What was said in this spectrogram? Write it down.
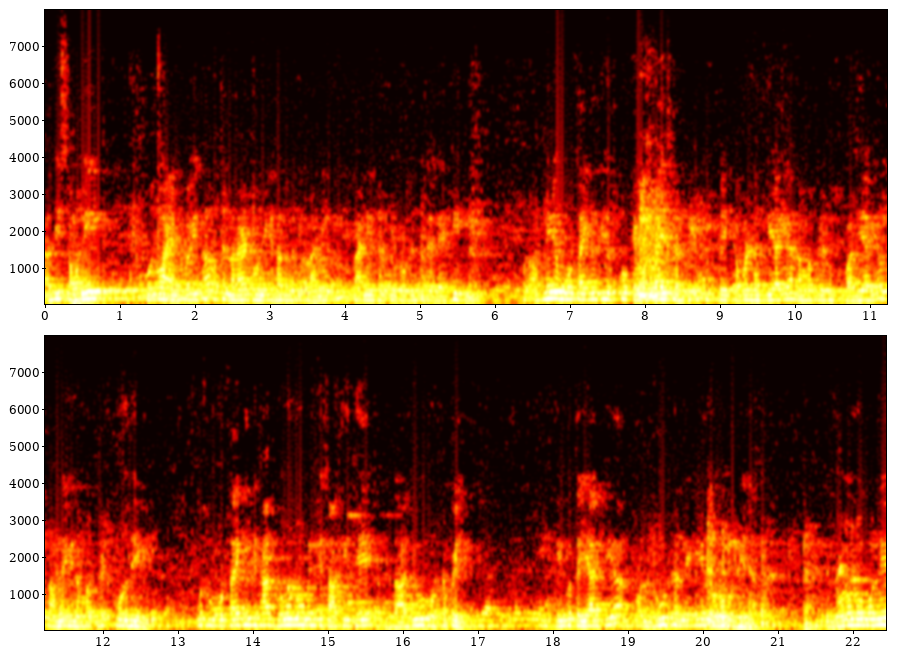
अजीत सोनी खुद वहाँ एम्प्लॉय था उसने नारायण सोनी के साथ उनकी प्लानिंग की प्लानिंग करके दो दिन पहले रैकी की। और अपनी जो मोटरसाइकिल थी, उसको कैमोलाइज करके उस पर एक कवर ढक दिया गया नंबर प्लेट छुपा दिया गया और सामने की नंबर प्लेट खोल दी गई। उस मोटरसाइकिल के साथ दो लोग इनके साथी थे, राजू और कपिल। इनको तैयार किया और लूट करने के लिए दोनों को भेजा। दोनों लोगों ने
